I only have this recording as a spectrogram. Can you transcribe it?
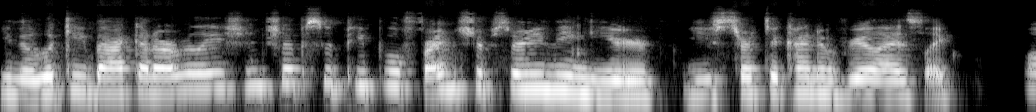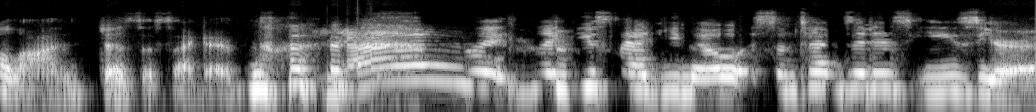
you know, looking back at our relationships with people, friendships or anything, you you start to kind of realize like, hold on just a second. Yes. like, like, you said, you know, sometimes it is easier.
